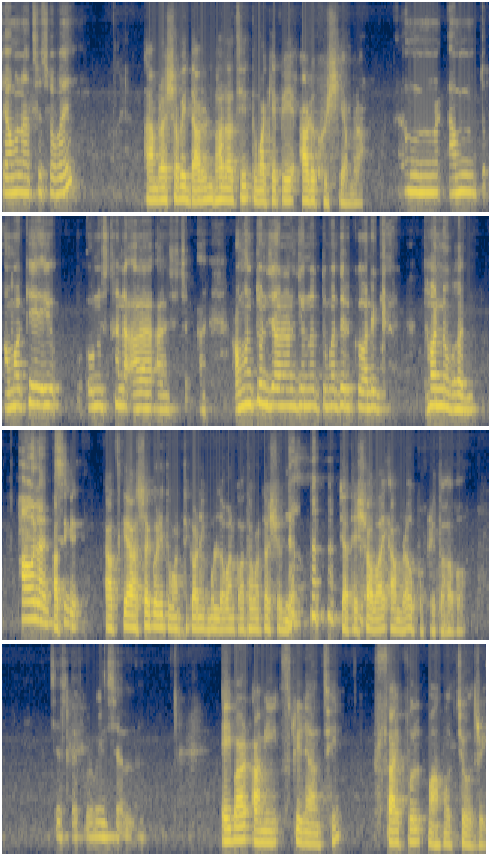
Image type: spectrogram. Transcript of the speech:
কেমন আছো সবাই? আমরা সবাই দারুণ ভালো আছি। তোমাকে পেয়ে আরও খুশি আমরা। আমাকে এই অনুষ্ঠানে আমন্ত্রণ জানানোর জন্য তোমাদেরকে অনেক ধন্যবাদ। ভালো লাগছে। আজকে আশা করি তোমার থেকে অনেক মূল্যবান কথাবার্তা শুনব। যাতে সবাই আমরা উপকৃত হব। চেষ্টা করব, ইনশাল্লাহ। এইবার আমি স্ক্রিনে আনছি সাইফুল মাহমুদ চৌধুরী।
